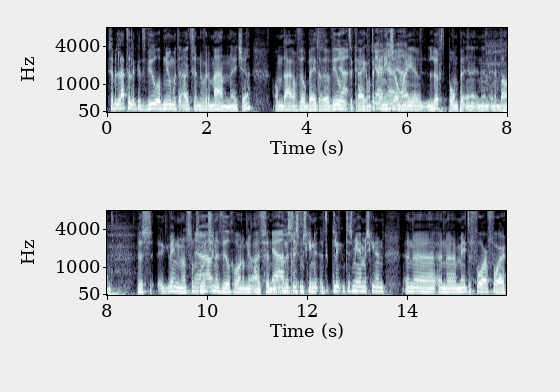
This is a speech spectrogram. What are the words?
Ze hebben letterlijk het wiel opnieuw moeten uitvinden voor de maan, weet je? Om daar een veel betere wiel Ja. te krijgen. Want dan Ja, kan je niet zomaar je lucht pompen in, in, een- in een band. Dus ik weet niet, maar soms Ja, moet je het wiel gewoon opnieuw uitvinden. Ja, en misschien- het is misschien, het, klinkt, het is meer misschien een, een, eh, een eh, metafoor voor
